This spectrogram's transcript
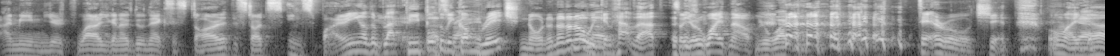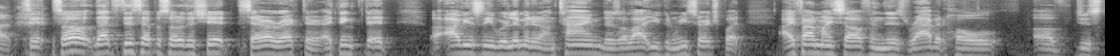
I mean, you're what are you gonna do next? Start it starts inspiring other black people to become right. rich? No, no, no, no, no. No, We no. can have that. So you're white now. You're white. now. terrible shit. Oh my Yeah. god. So, so that's this episode of the shit. Sarah Rector. I think that obviously we're limited on time. There's a lot you can research, but I found myself in this rabbit hole of just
